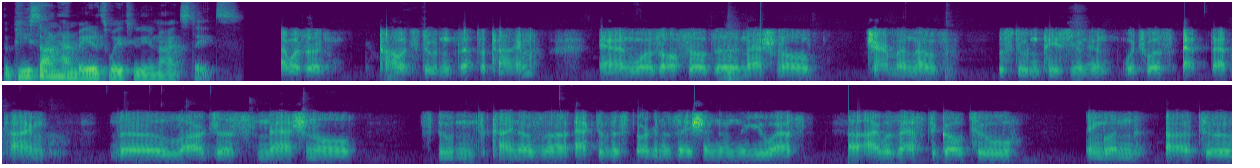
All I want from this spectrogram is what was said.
The peace sign had made its way to the United States. I was a college student at the time and was also the national chairman of the Student Peace Union, which was at that time the largest national student kind of uh, activist organization in the U.S. Uh, I was asked to go to England uh, to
